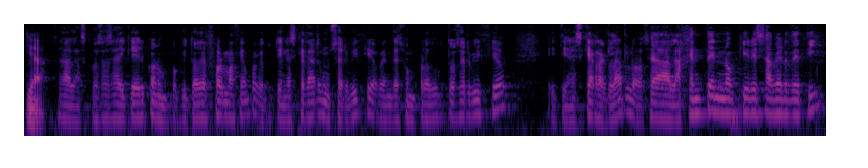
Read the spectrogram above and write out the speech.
Ya. O sea, las cosas hay que ir con un poquito de formación porque tú tienes que dar un servicio, vendes un producto o servicio y tienes que arreglarlo. O sea, la gente no quiere saber de ti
